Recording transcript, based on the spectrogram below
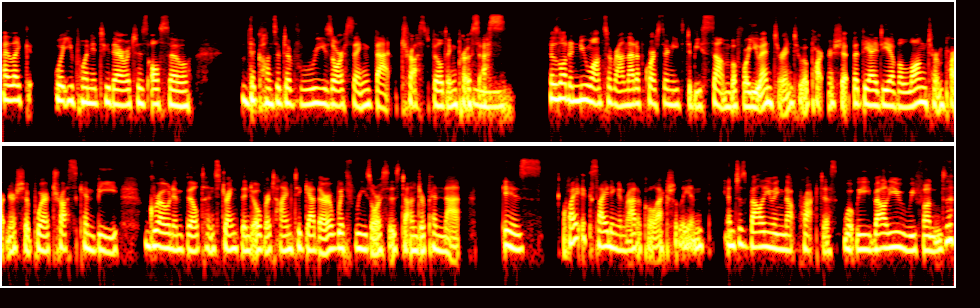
I like what you pointed to there, which is also the concept of resourcing that trust building process. Mm. There's a lot of nuance around that. Of course, there needs to be some before you enter into a partnership, but the idea of a long term partnership where trust can be grown and built and strengthened over time together with resources to underpin that is quite exciting and radical actually and and just valuing that practice what we value we fund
